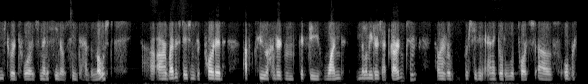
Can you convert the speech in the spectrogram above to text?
eastward towards Menisino seem to have the most. Uh, our weather stations reported up to 151 millimeters at Gardenton. However, we're receiving anecdotal reports of over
